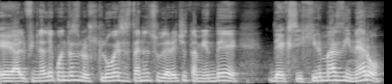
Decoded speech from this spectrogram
eh, al final de cuentas, los clubes están en su derecho también de, de exigir más dinero.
